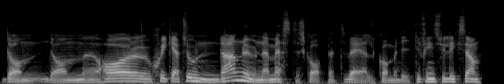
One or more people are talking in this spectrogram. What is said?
de, de har skickats undan nu när mästerskapet väl kommer dit. Det finns ju liksom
